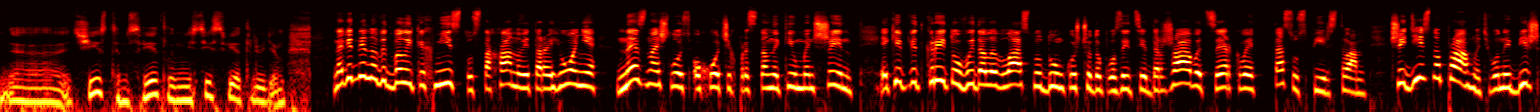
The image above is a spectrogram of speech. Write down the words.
э, чистым, светлым, нести свет людям. На відміну від великих міст у Стаханові та регіоні не знайшлось охочих представників меншин, які б відкрито видали власну думку щодо позиції держави, церкви та суспільства. Чи дійсно прагнуть вони більш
